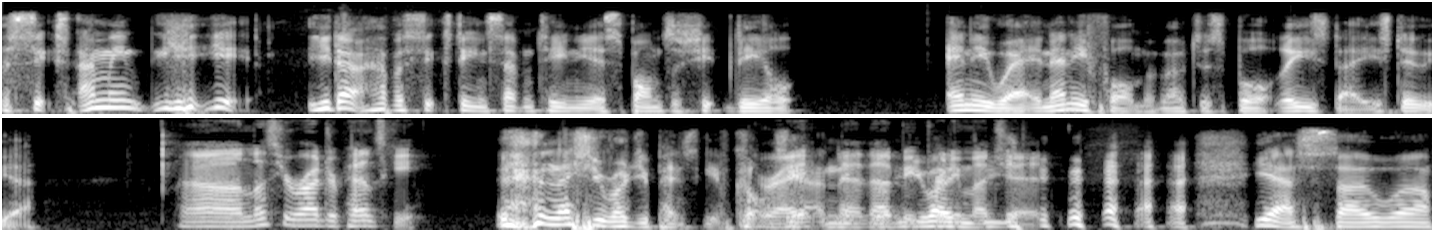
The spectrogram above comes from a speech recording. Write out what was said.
a six. I mean, you, you, you don't have a 16, 17 year sponsorship deal anywhere in any form of motorsport these days, do you? Uh, unless you're Roger Penske. unless you're Roger Penske, of course. Right. Yeah, that'd be pretty much it. yeah. So, uh,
